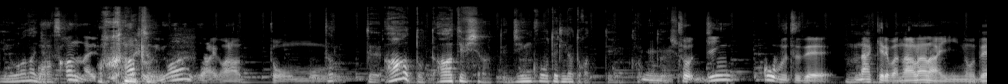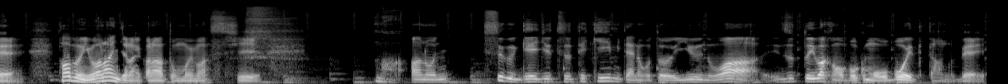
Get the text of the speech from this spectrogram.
言わないんじゃないですか。わかんない。わかんない多分言わないんじゃないかなと思だっう。て、アートってアーティフィシャルって人工的なとかっていうことうんでしょ？そう人工物でなければならないので、多分言わないんじゃないかなと思いますし、まあの、すぐ芸術的みたいなことを言うのは、ずっと違和感を僕も覚えてたので、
